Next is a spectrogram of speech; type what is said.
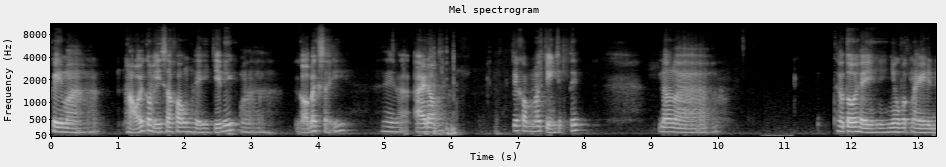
Khi mà hỏi có bị sao không thì chỉ biết mà gọi bác sĩ hay là ai đó, chứ không nói chuyện trực tiếp. Nên là theo tôi thì nhân vật này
